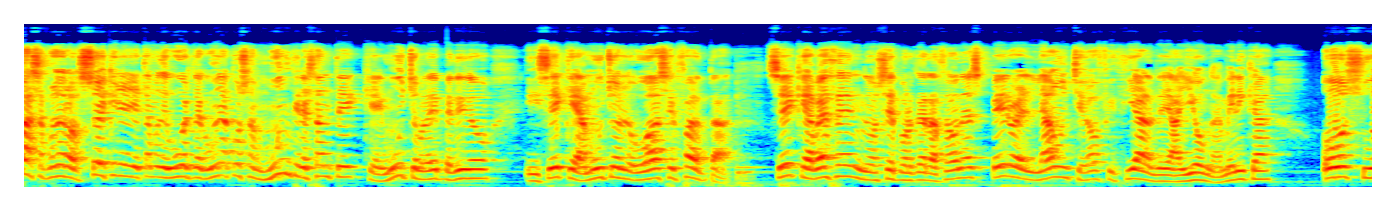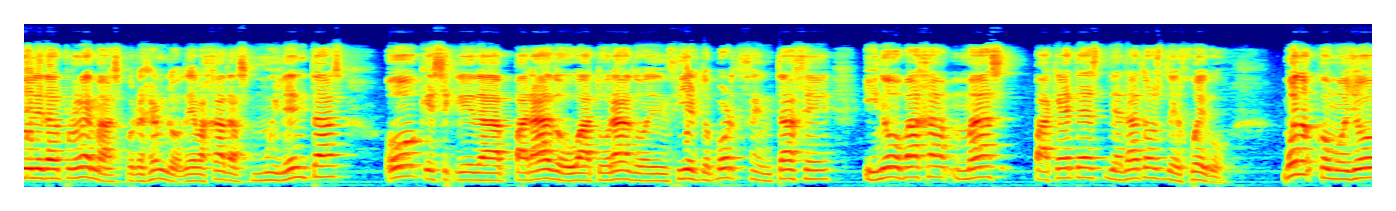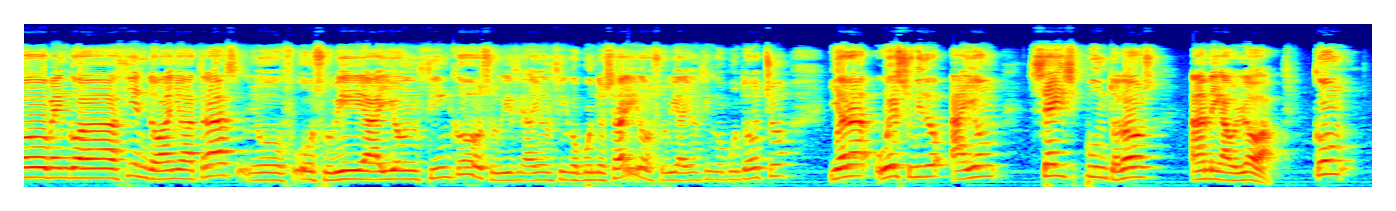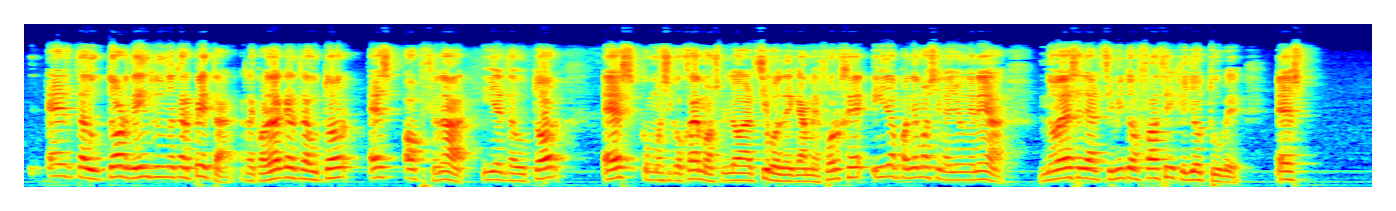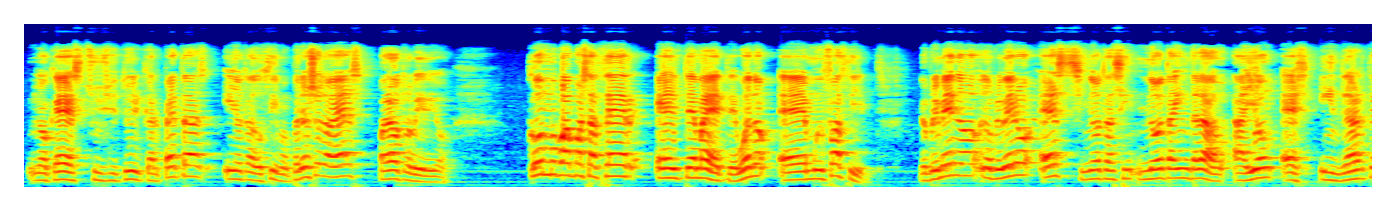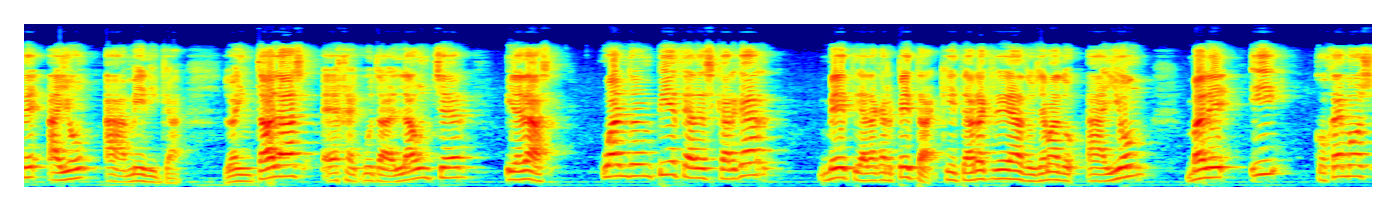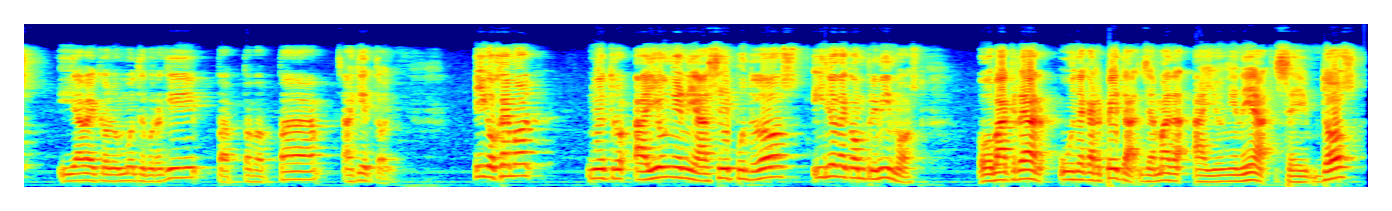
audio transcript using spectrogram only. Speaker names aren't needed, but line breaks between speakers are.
pasa, pues Soy Killa y estamos de vuelta con una cosa muy interesante que muchos me habéis pedido y sé que a muchos lo va a hacer falta. Sé que a veces, no sé por qué razones, pero el launcher oficial de Ion América os suele dar problemas, por ejemplo, de bajadas muy lentas o que se queda parado o atorado en cierto porcentaje y no baja más paquetes de datos del juego. Bueno, como yo vengo haciendo años atrás, yo subí a Ion 5, o subí a Ion 5.6, o subí a Ion 5.8, y ahora he subido a Ion 6.2 a Megaupload, con el traductor dentro de una carpeta. Recordad que el traductor es opcional, y el traductor es como si cogemos los archivos de Gameforge y lo ponemos en Ion NA. No es el archivito fácil que yo tuve, es lo que es sustituir carpetas y lo traducimos. Pero eso no es para otro vídeo. ¿Cómo vamos a hacer el tema este? Bueno, es muy fácil. Lo primero, lo primero es, si no te, has, no te has instalado Ion, es instalarte Ion América. Lo instalas, ejecuta el launcher y le das. Cuando empiece a descargar, vete a la carpeta que te habrá creado llamado Ion, ¿vale? Y cogemos y a ver que lo monte por aquí. Pa, pa, pa, aquí estoy. Y cogemos nuestro Ion NA 6.2 y lo decomprimimos. O va a crear una carpeta llamada Ion NA 6.2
